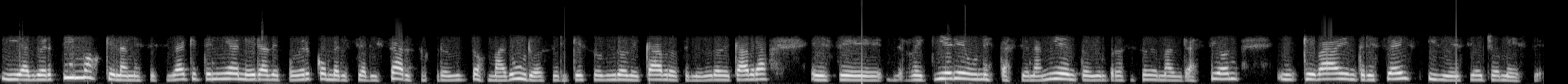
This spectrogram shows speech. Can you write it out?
y advertimos que la necesidad que tenían era de poder comercializar sus productos maduros. El queso duro de cabra o semiduro de cabra eh, se requiere un estacionamiento y un proceso de maduración que va entre 6 y 18 meses.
